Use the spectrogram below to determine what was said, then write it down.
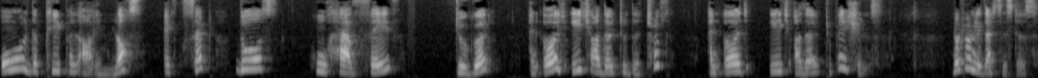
all the people are in loss except those who have faith, do good, and urge each other to the truth and urge each other to patience. Not only that, sisters,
